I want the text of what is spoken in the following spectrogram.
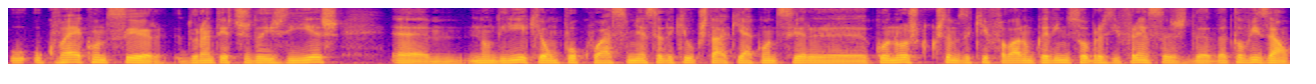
o, o, que vai acontecer durante estes dois dias não diria que é um pouco à semelhança daquilo que está aqui a acontecer uh, connosco, que estamos aqui a falar um bocadinho sobre as diferenças da, da televisão, uh,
